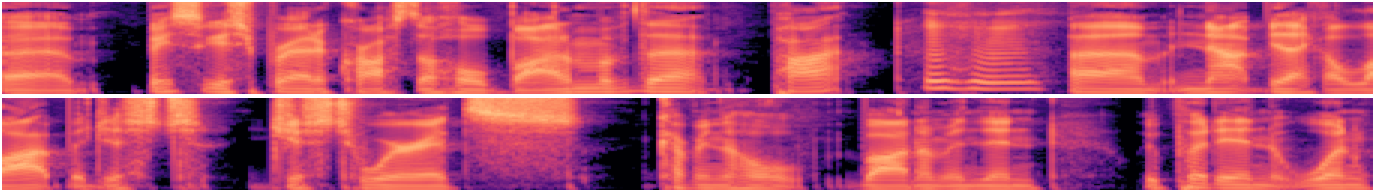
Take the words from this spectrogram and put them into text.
uh, basically spread across the whole bottom of the pot. Mm-hmm. Um, not be like a lot, but just just to where it's covering the whole bottom. And then we put in one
